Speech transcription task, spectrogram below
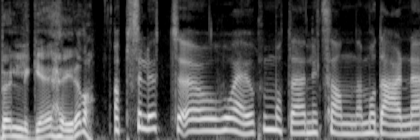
bølge Høyre, da. Absolutt. Hun er jo på en måte en litt sånn moderne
